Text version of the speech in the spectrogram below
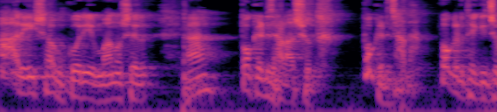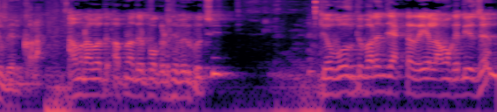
আর এইসব করে মানুষের হ্যাঁ পকেট ঝাড়া শুধু। পকেট ঝাড়া, পকেট থেকে কিছু বের করা। আমরা আপনাদের পকেট থেকে বের করছি? কেউ বলতে পারেন যে একটা রেল আমাকে দিয়েছেন?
